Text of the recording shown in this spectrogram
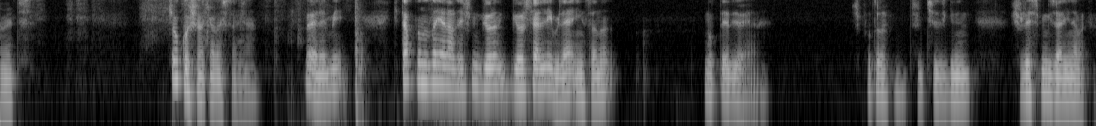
Evet. Çok hoş arkadaşlar ya. Böyle bir kitaplığınıza yer alacak. Şunun gör- görselliği bile insanı mutlu ediyor yani. Şu fotoğrafın, şu çizginin, şu resmin güzelliğine bakın.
